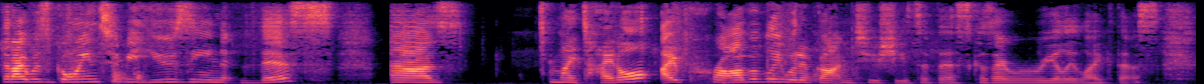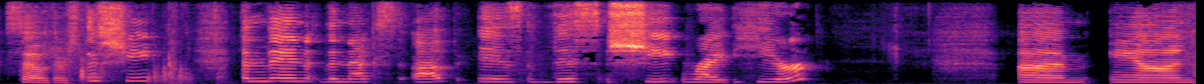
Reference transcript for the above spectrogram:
that I was going to be using this as my title, I probably would have gotten two sheets of this because I really like this. So there's this sheet. And then the next up is this sheet right here. Um, and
